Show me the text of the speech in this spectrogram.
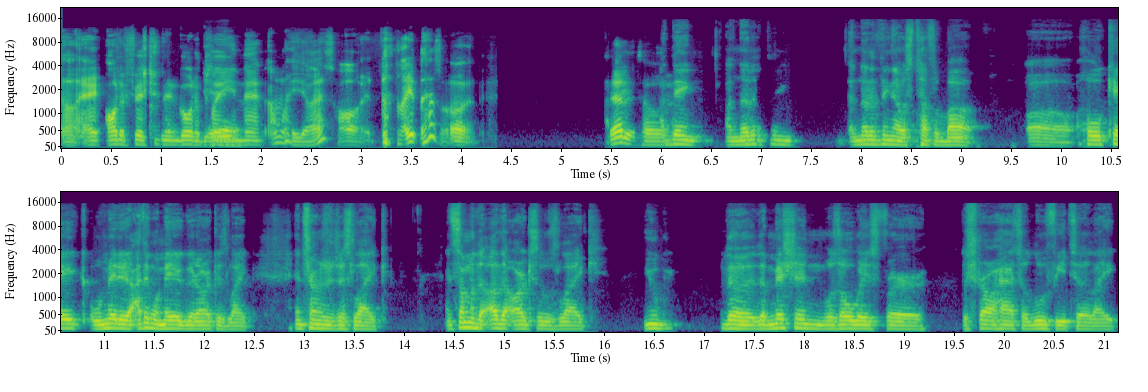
uh, all the fishermen go to play Yeah. in that. I'm like, yo, that's hard. like that's hard. That is hard. I think another thing, another thing that was tough about uh whole cake. What made it? I think what made it a good arc is like in terms of just like, and some of the other arcs, it was like you, the the mission was always for the Straw Hats or Luffy to like,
